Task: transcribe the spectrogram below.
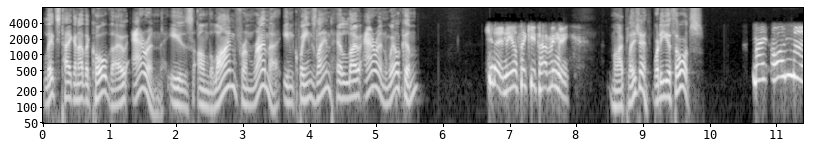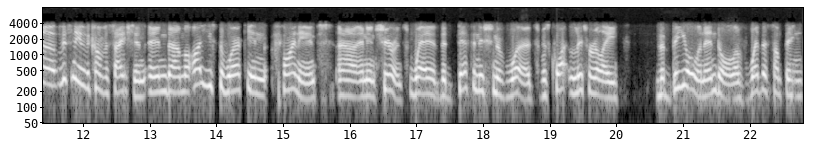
Let's take another call, though. Aaron is on the line from Roma in Queensland. Hello, Aaron. Welcome. G'day, Neil. Thank you for having me. My pleasure. What are your thoughts? Mate, I'm uh, listening to the conversation, and um, I used to work in finance uh, and insurance, where the definition of words was quite literally the be all and end all of whether something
